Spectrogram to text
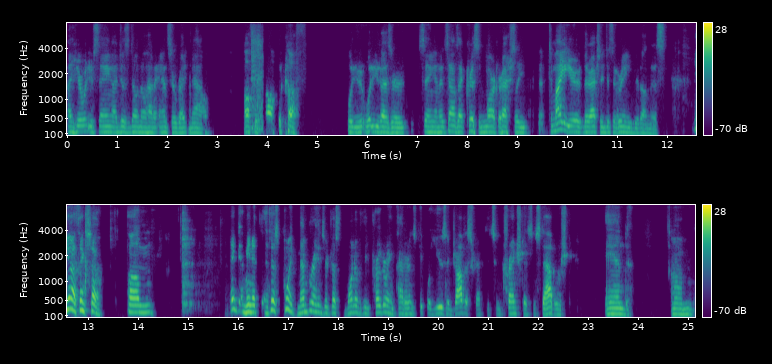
I hear what you're saying. I just don't know how to answer right now. Off the, off the cuff. What you, what you guys are saying, and it sounds like Chris and Mark are actually, to my ear, they're actually disagreeing a bit on this. Yeah, I think so. Um, I think, I mean, at, at this point, membranes are just one of the programming patterns people use in JavaScript. It's entrenched, it's established. And um,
